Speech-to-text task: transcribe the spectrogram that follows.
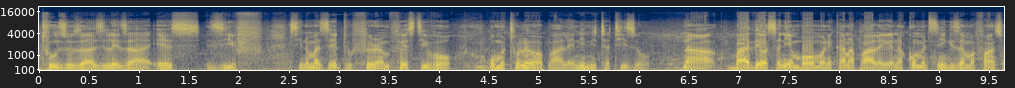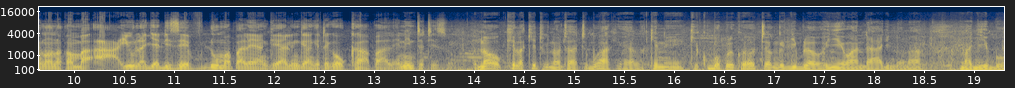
tuzo za zile za SZIF sinema zetu Film Festival umetolewa pale, nini tatizo? Na baadhi ya wasanii ambao wameonekana pale na comments nyingi za mafans wanaona kwamba ah, yule haja deserve Duma pale angetakiwa kukaa pale, nini tatizo? No, kila kitu kina utaratibu wake, lakini kikubwa kuliko yote angejibu la wenyewe waandaaji ndio na majibu.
